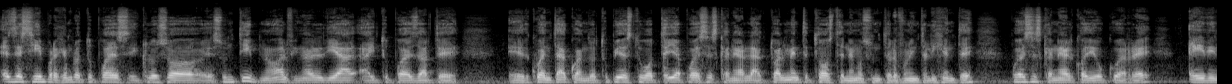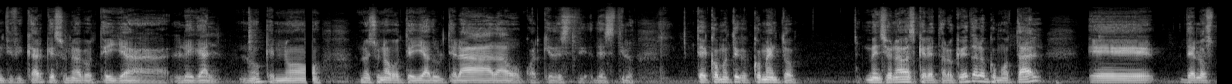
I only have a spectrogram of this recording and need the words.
es decir, por ejemplo, tú puedes, incluso es un tip, ¿no? Al final del día ahí tú puedes darte cuenta cuando tú pides tu botella puedes escanearla. Actualmente todos tenemos un teléfono inteligente, puedes escanear el código QR e identificar que es una botella legal, ¿no? Que no, no es una botella adulterada o cualquier de, ese estilo. Te, como te comento, mencionabas Querétaro. Querétaro como tal, eh, de los,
